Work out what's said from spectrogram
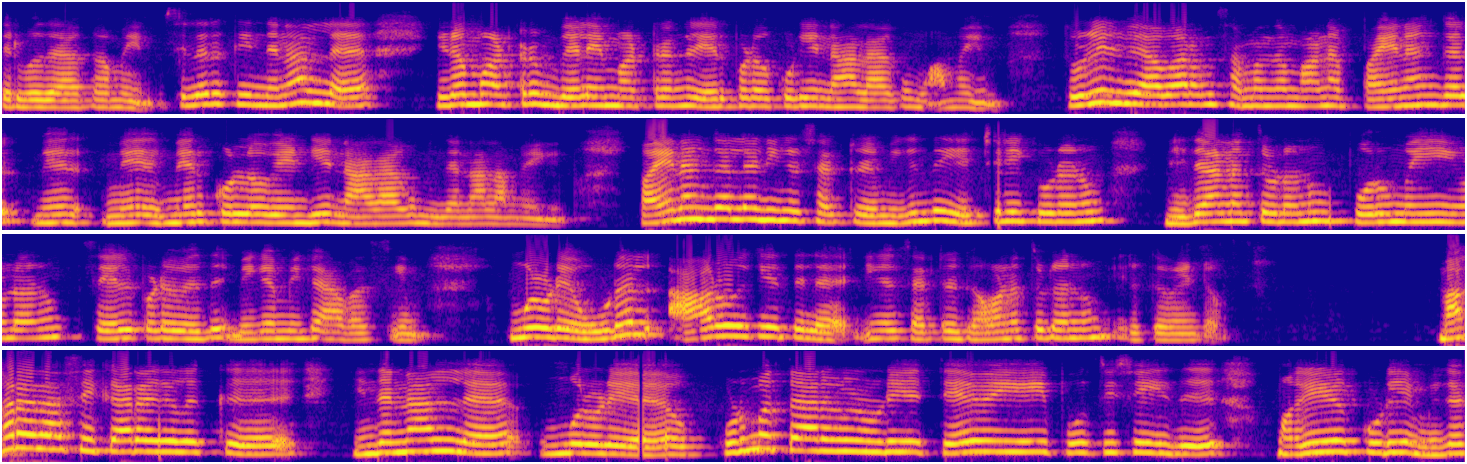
தருவதாக அமையும். சிலருக்கு இந்த நாள்ல இடமாற்றம் வேலை மாற்றங்கள் ஏற்படக்கூடிய நாளாகவும் அமையும். தொழில் வியாபாரம் சம்பந்தமான பயணங்கள் மேற் மேற்கொள்ள வேண்டிய நாளாகவும் இந்த நாள் அமையும். பயணங்கள்ல நீங்கள் சற்று மிகுந்த எச்சரிக்கையுடனும் நிதானத்துடனும் பொறுமையுடனும் செயல்படுவது மிக மிக அவசியம். உங்களுடைய உடல் ஆரோக்கியத்துல நீங்கள் சற்று கவனத்துடனும் இருக்க வேண்டும். மகர ராசிக்காரர்களுக்கு இந்த நாள்ல உங்களுடைய குடும்பத்தார்களுடைய தேவையை பூர்த்தி செய்து மகிழக்கூடிய மிக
